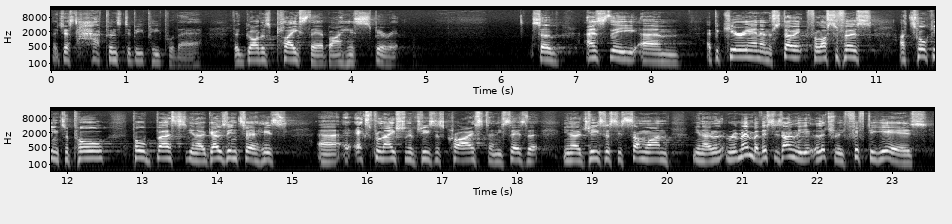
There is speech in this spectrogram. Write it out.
There just happens to be people there that God has placed there by His Spirit. So, as the um, Epicurean and the Stoic philosophers are talking to Paul. Paul bursts, you know, goes into his uh, explanation of Jesus Christ, and he says that, you know, Jesus is someone, you know, remember, this is only literally 50 years,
